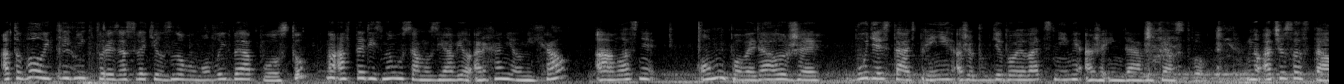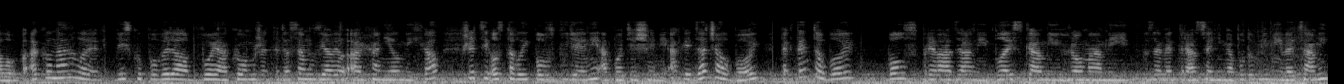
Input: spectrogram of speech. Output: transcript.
A to boli 3 dní, ktoré zasvetil znovu modlitbe a pôstu. No a vtedy znovu sa mu zjavil Archaniel Michal a vlastne on mu povedal, že bude stáť pri nich a že bude bojovať s nimi a že im dá víťazstvo. No a čo sa stalo? Ako náhle biskup povedal vojakom, že teda sa mu zjavil Archaniel Michal, všetci ostali povzbudení a potešení. A keď začal boj, tak tento boj bol sprevádzaný bleskami, hromami, zemetrasením a podobnými vecami,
